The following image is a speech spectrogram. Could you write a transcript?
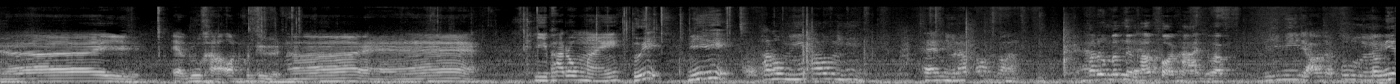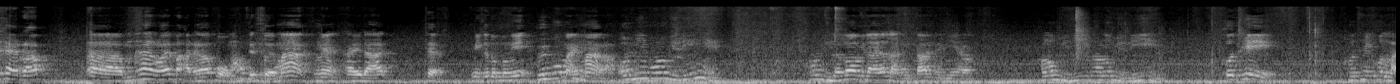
เอ้ยแอบดูขาอ่อนคนอื่นนะแหม มีผ้าร่มไหมเฮ้ยนี่นี่ผ้าร่มนี้ผ้าร่มนี้แทนอยู่หน้าป้อมก่อนถ้าดูแป๊บหนึ่งครับฟอนหาอยู่ครับ นี่นี่เดี๋ยวเอาจากตู้เลย ตรงนี้ใครรับเอ่อ500 บาทนะครับผมเอ้า เดี๋ยวสวยมากเนี่ยไอดัสแต่มีกระดุมตรงนี้เฮ้ยใหม่มาก โอ้นี่ผ้าร่มอยู่นี่ผ้าร่มอยู่นี่แล้วก็มีลายด้านหลังด้านอย่างนี้ครับผ้าร่มอยู่นี่ผ้าร่มอยู่นี่โคตรเท่โคตรเท่คนไร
